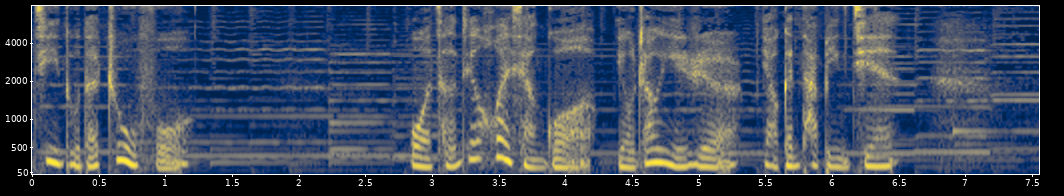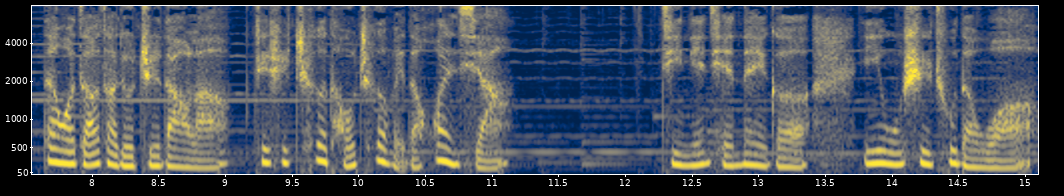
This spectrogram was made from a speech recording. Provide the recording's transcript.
嫉妒的祝福。我曾经幻想过有朝一日要跟他并肩，但我早早就知道了，这是彻头彻尾的幻想。几年前那个一无是处的我，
